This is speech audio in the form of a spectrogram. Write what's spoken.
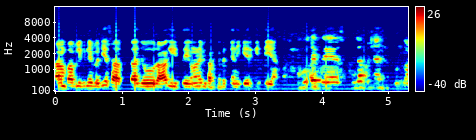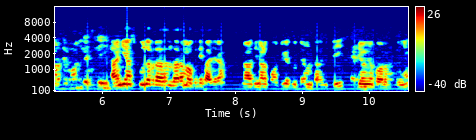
ਆਮ ਪਬਲਿਕ ਨੇ ਵਧੀਆ ਸਾਥ ਦਿੱਤਾ ਜੋ ਰਾਹਗੀਰ ਤੇ ਉਹਨਾਂ ਨੇ ਵੀ ਹਰ ਇੱਕ ਬੱਚਿਆਂ ਦੀ ਕੇਅਰ ਕੀਤੀ ਆ। ਹਾਂਜੀ ਹਾਂ ਸਕੂਲ ਦਾ ਪ੍ਰਸ਼ਾਸਨ ਸਾਰਾ ਮੌਕੇ ਤੇ ਹਾਜ਼ਰ ਆ। ਨਾਲ ਦੀ ਨਾਲ ਪਹੁੰਚ ਗਿਆ ਦੂਜਾ ਮਿੰਟਾਂ ਵਿੱਚ ਹੀ ਜਿਉਂ ਕਾਲ ਹੋਈਆਂ।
